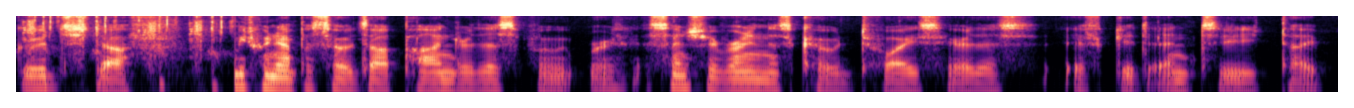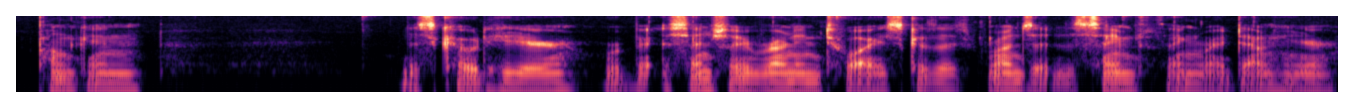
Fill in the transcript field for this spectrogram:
Good stuff. Between episodes, I'll ponder this, but we're essentially running this code twice here. This if get entity type pumpkin, this code here, we're essentially running twice because it runs it the same thing right down here.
